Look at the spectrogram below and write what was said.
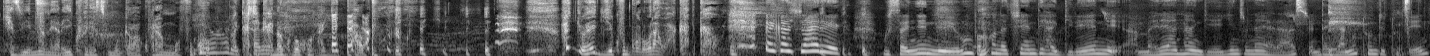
Kezimana yari yikoretse umugabo akora mu mufuko agashika n'ukuboko nka gitapu haryoheye igiye kugorora wakabwawe reka shareka gusa nyine urumva ko naciye ndihagirene amahera yantangiye y'inzu n'ayarase ndayiha n'utundi tudeni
